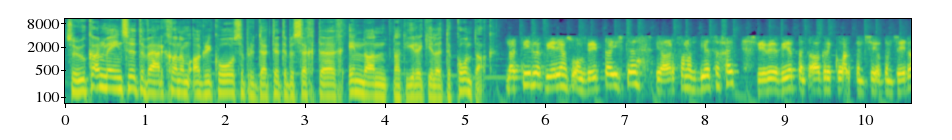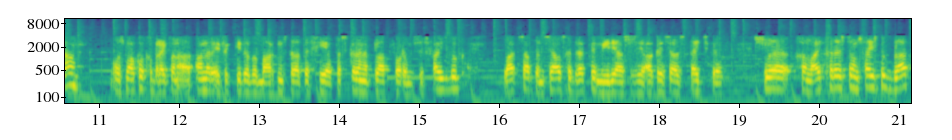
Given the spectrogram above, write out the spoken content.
So hoe kan mense te werk gaan om Agricor se produkte te besigtig en dan natuurlik julle te kontak? Natuurlik weer eens ons webtuiste, die hart van ons besigheid, www.agricor.co.za. Ons maak ook gebruik van ander effektiewe bemarkingsstrategieë op verskillende platforms soos Facebook, WhatsApp en selfs gedrukte media soos die AgriSales tydskrif. So gaan like gerus ons Facebookblad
